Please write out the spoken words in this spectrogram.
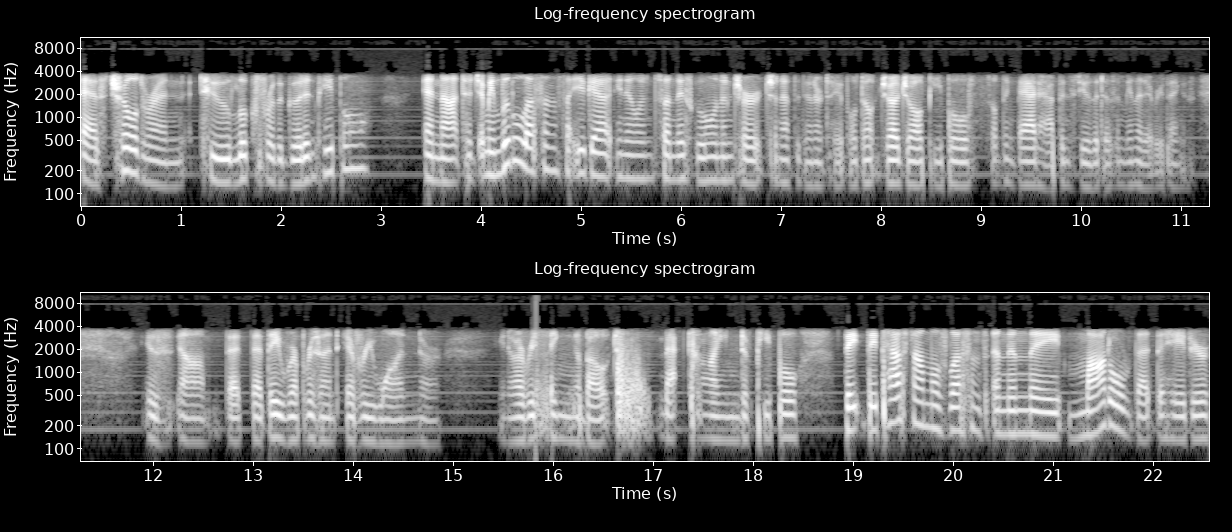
as children to look for the good in people and not to I mean little lessons that you get, you know, in Sunday school and in church and at the dinner table. Don't judge all people. If something bad happens to you that doesn't mean that everything is is um that that they represent everyone or you know everything about that kind of people they they passed on those lessons and then they modeled that behavior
